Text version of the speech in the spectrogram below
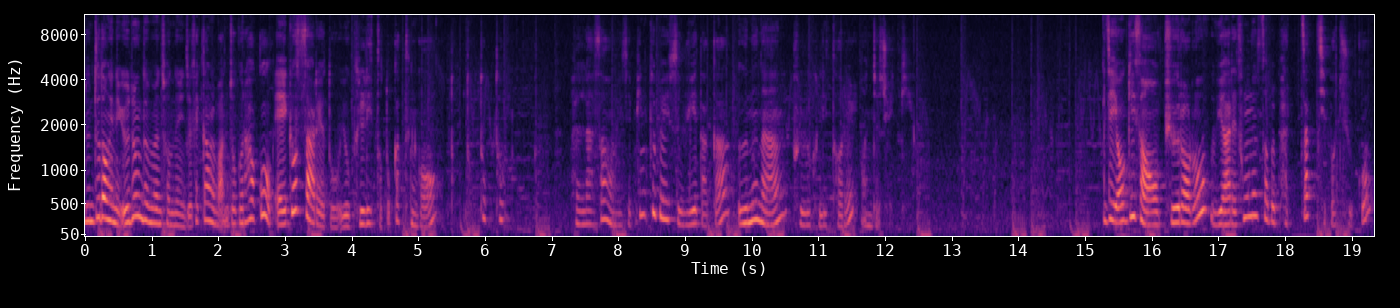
눈두덩이는 이 정도면 저는 이제 색감을 만족을 하고 애교살에도 이 글리터 똑같은 거 톡톡톡톡 발라서 이제 핑크 베이스 위에다가 은은한 블루 글리터를 얹어줄게요. 이제 여기서 뷰러로 위아래 속눈썹을 바짝 집어주고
